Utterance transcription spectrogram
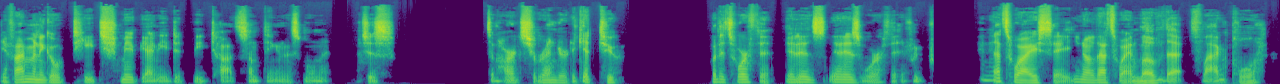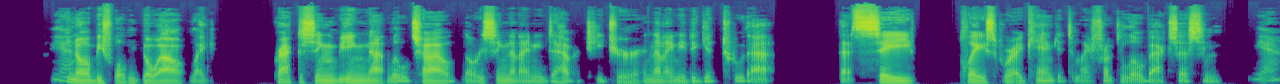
If I'm going to go teach, maybe I need to be taught something in this moment, which is it's a hard surrender to get to, but it's worth it. It is, it is worth it. If we, that's why I say, you know, that's why I love that flagpole, yeah. you know, before we go out, like practicing being that little child, noticing that I need to have a teacher and then I need to get to that, that safe place where I can get to my frontal lobe access and, yeah,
